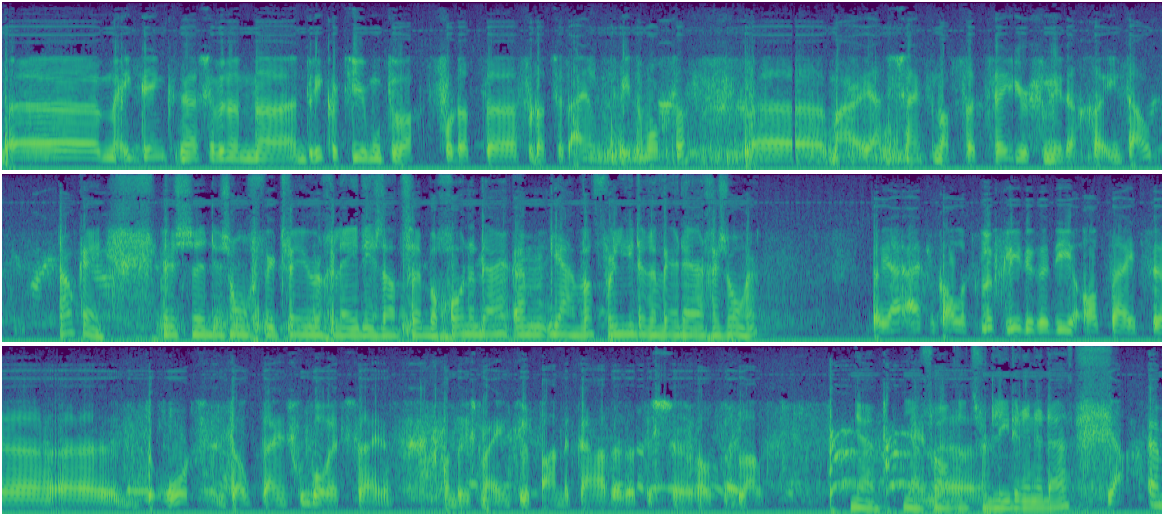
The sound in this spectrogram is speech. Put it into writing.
Ehm, ik denk, nou, ze hebben een, een drie kwartier moeten wachten voordat, voordat ze uiteindelijk binnen mochten. Maar ja, ze zijn vanaf twee uur vanmiddag in touw. Oké, dus, dus ongeveer twee uur geleden is dat begonnen daar. Ehm, ja, wat voor liederen werden er gezongen? Eh, ja, eigenlijk alle clubliederen die je altijd eh, eh, hoort, ook tijdens voetbalwedstrijden. Want er is maar één club aan de kade, dat is eh, rood en blauw. Ja, ja En, vooral dat soort liederen inderdaad. Ja. Ehm,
